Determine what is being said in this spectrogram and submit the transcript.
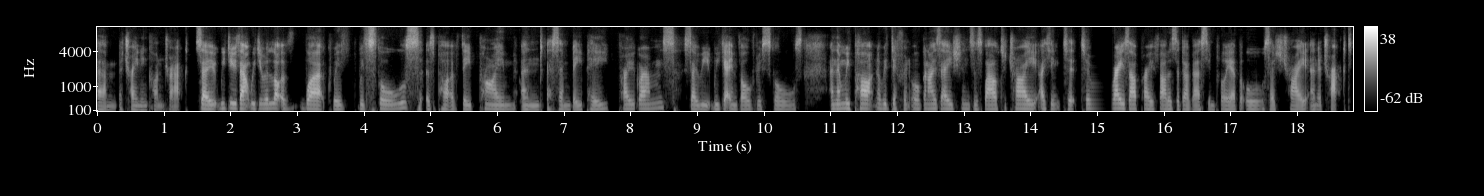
um, a training contract. So we do that. We do a lot of work with with schools as part of the prime and smbp programs. So we, we get involved with schools and then we partner with different organizations as well to try i think to, to raise our profile as a diverse employer but also to try and attract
